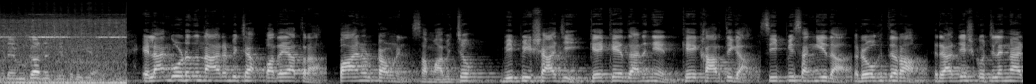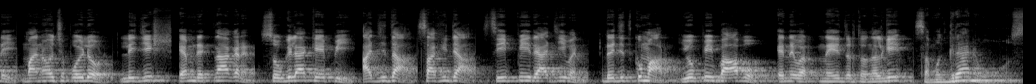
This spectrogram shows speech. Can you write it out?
ഇവിടെ ഉദ്ഘാടനം ചെയ്യപ്പെടുകയാണ്. എലാങ്കോട് നിന്ന് ആരംഭിച്ച പദയാത്ര പാനൂർ ടൗണിൽ സമാപിച്ചു. V P Shaji K K Dhananjayan K Karthika C P Sangeetha Rohit Ram Rajesh Kochilangadi Manoj Poyloor Lijeesh M Rathnakaran Sugila K P Ajitha Sahija C P Rajeevan Rajith Kumar U P Babu എന്നിവർ നേതൃത്വം നൽകി. സമഗ്ര ന്യൂസ്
